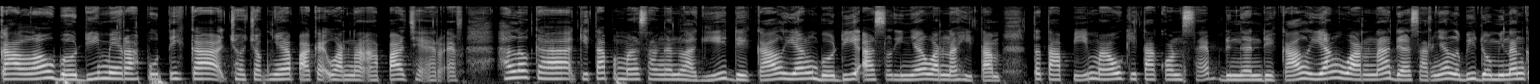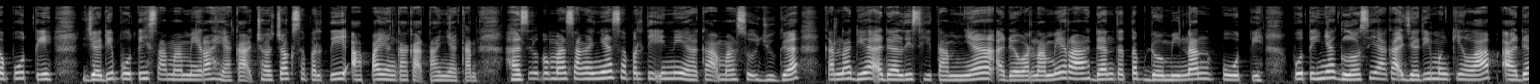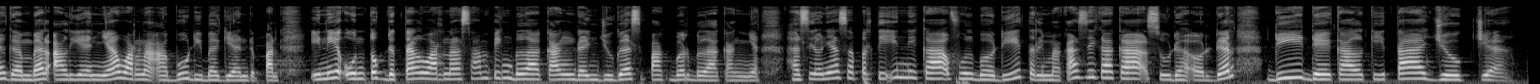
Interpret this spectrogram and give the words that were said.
Kalau body merah putih kak, cocoknya pakai warna apa CRF? Halo kak, kita pemasangan lagi dekal yang body aslinya warna hitam. Tetapi mau kita konsep dengan dekal yang warna dasarnya lebih dominan ke putih. Jadi putih sama merah ya kak, cocok seperti apa yang kakak tanyakan. Hasil pemasangannya seperti ini ya kak, masuk juga karena dia ada list hitamnya, ada warna merah dan tetap dominan putih. Putihnya glossy ya kak, jadi mengkira kilap ada gambar aliennya warna abu di bagian depan. Ini untuk detail warna samping belakang dan juga spakbor belakangnya. Hasilnya seperti ini kak, full body. Terima kasih kakak sudah order di dekal kita Jogja.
